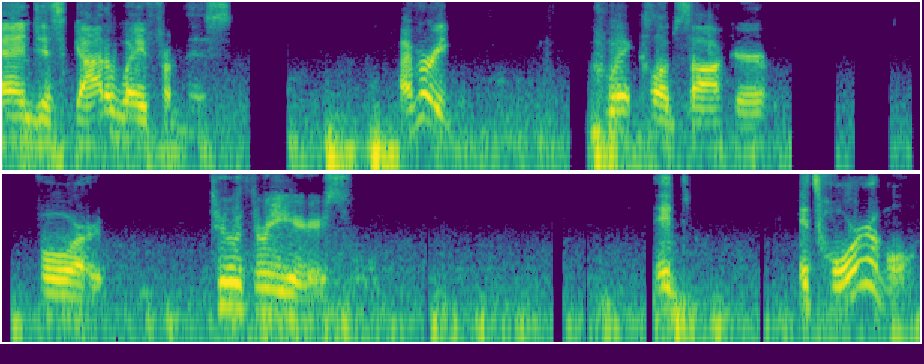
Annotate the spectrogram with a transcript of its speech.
and just got away from this. I've already quit club soccer for two or three years. It, it's horrible.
